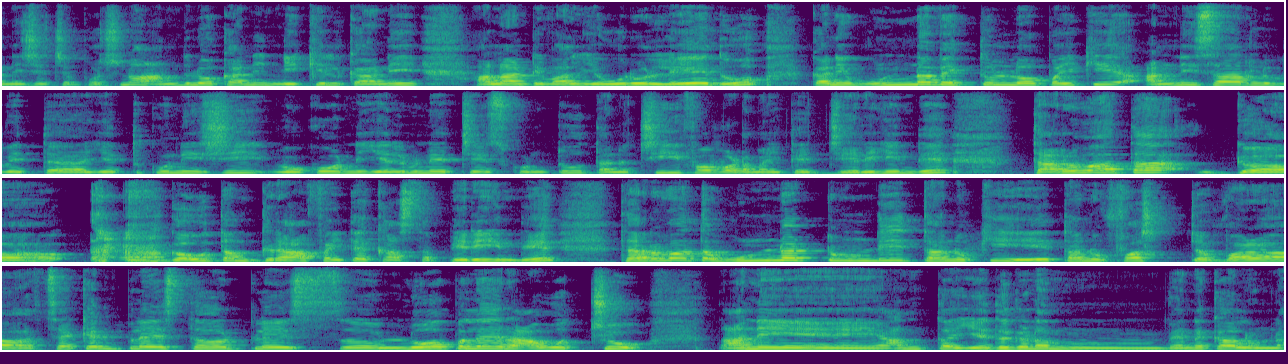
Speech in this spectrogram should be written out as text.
అనేసి చెప్పొచ్చును. అందులో కానీ నిఖిల్ కానీ అలాంటి వాళ్ళు ఎవరూ లేదు. కానీ ఉన్న వ్యక్తుల్లో పైకి అన్నిసార్లు ఎత్తుకునేసి ఒక్కొక్కరిని ఎలిమినేట్ చేసుకుంటూ తను చీఫ్ అవ్వడం అయితే జరిగింది. తర్వాత గౌతమ్ గ్రాఫ్ అయితే కాస్త పెరిగింది. తర్వాత ఉన్నట్టుండి తనకి తను first second place third place లోపలే రావచ్చు అనే అంత ఎదగడం వెనకాల ఉన్న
